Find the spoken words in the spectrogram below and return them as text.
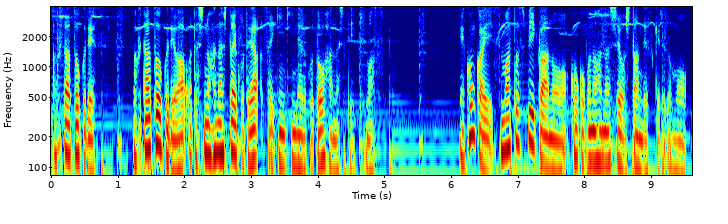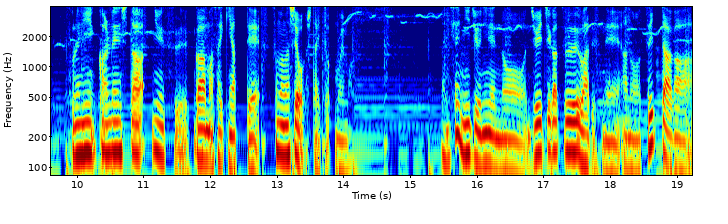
アフタートークです。アフタートークでは私の話したいことや最近気になることを話していきます。今回スマートスピーカーの広告の話をしたんですけれどもそれに関連したニュースが最近あってその話をしたいと思います。2022年の11月はですねあのツイッターが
